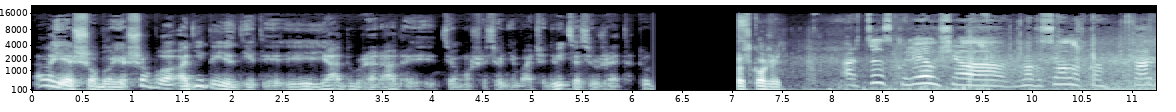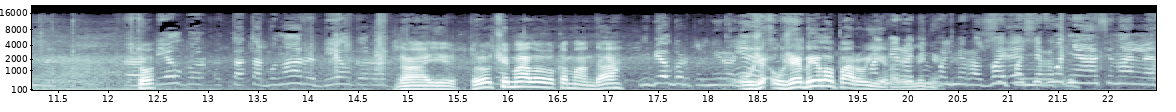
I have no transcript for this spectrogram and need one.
Але є шобло, є шобло, а діти є діти. І я дуже радий цьому, що сьогодні бачу. Дивіться сюжет. Тут розкажуть. Арциз, Кулевища, Новоселовка, Тарны, э, Кто? Белгород, Та- Тарбунары, Белгород. Да, і то чимало команд, да? Не Белгород, Пальмира. Уже, уже було пару ігор, Пальмира или 1, ні? Пальмира 2 и Пальмира Сегодня финальная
